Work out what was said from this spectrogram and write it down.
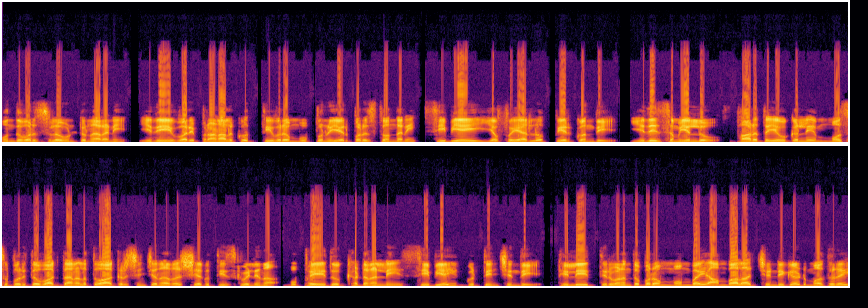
ముందు వరుసలో ఉంటున్నారని ఇది వారి ప్రాణాలకు తీవ్ర ముప్పును ఏర్పరుస్తోందని సిబిఐ ఎఫ్ఐఆర్లో పేర్కొంది. ఇదే సమయంలో భారత యువకుల్ని మోసపూరిత వాగ్దానాలతో ఆకర్షించిన రష్యాకు తీసుకువెళ్ళిన ముప్పై ఐదు ఘటనల్ని సిబిఐ గుర్తించింది. ఢిల్లీ తిరువనంతపురం ముంబై అంబాలా చండీగఢ్ మధురై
